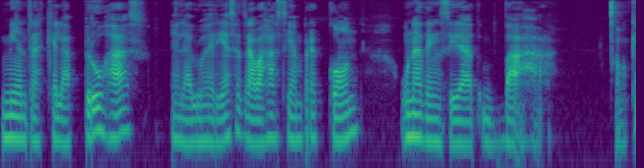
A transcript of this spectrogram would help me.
mientras que las brujas, en la brujería se trabaja siempre con una densidad baja. ¿Ok?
